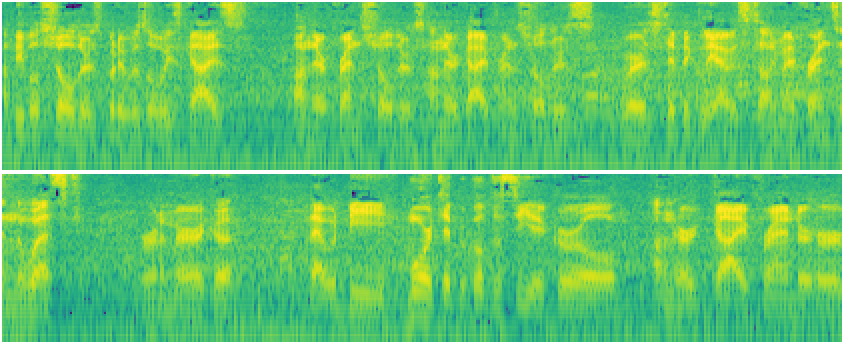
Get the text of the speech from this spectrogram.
on people's shoulders, but it was always guys on their friends' shoulders, on their guy friends' shoulders. Whereas typically, I was telling my friends in the West or in America, that would be more typical to see a girl on her guy friend or her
